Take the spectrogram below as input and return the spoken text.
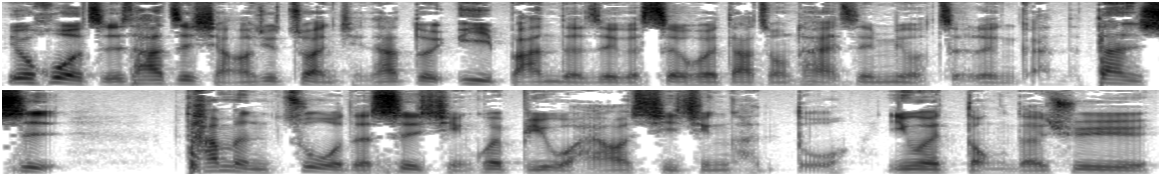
又或者是他只想要去赚钱，他对一般的这个社会大众他还是没有责任感的。但是他们做的事情会比我还要吸睛很多，因为懂得去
